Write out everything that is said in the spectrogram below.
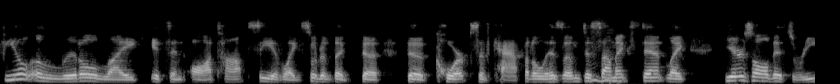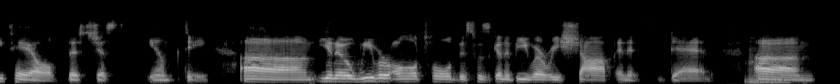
feel a little like it's an autopsy of like sort of the the the corpse of capitalism to mm-hmm. some extent. Like here's all this retail that's just empty. Um, you know, we were all told this was going to be where we shop, and it's dead. Mm-hmm. Um,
